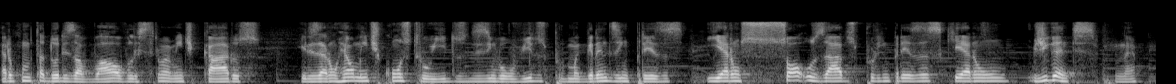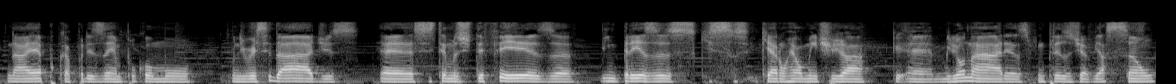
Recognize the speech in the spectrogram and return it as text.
Eram computadores a válvula extremamente caros. Eles eram realmente construídos, desenvolvidos por uma grandes empresas e eram só usados por empresas que eram gigantes, né? Na época, por exemplo, como universidades, é, sistemas de defesa, empresas que, que eram realmente já é, milionárias, empresas de aviação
